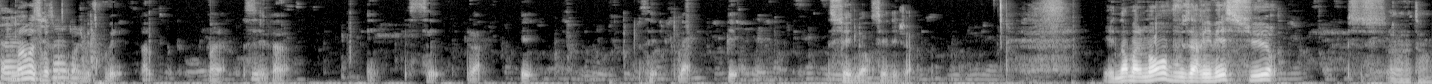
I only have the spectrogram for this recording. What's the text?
Non, non, c'est pas ça. Moi, je vais trouver. Hop. Voilà, c'est là. Et c'est là. Et c'est là. C'est lancé déjà. Et normalement, vous arrivez sur... Ah, attends.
